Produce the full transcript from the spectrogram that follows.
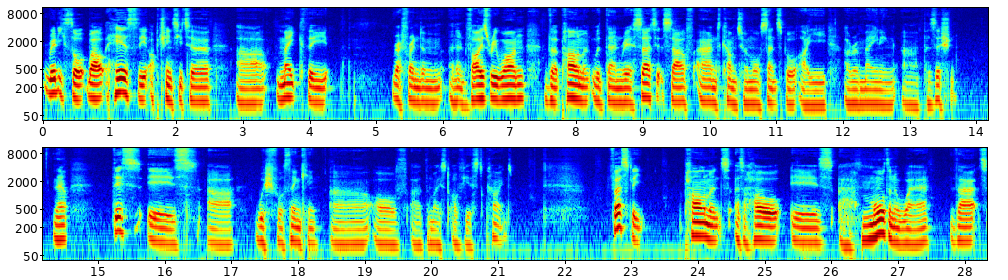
really thought, well, here's the opportunity to make the referendum an advisory one, that Parliament would then reassert itself and come to a more sensible, i.e., a remaining uh, position. Now, this is uh, wishful thinking uh, of uh, the most obvious kind. Firstly, Parliament as a whole is uh, more than aware that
